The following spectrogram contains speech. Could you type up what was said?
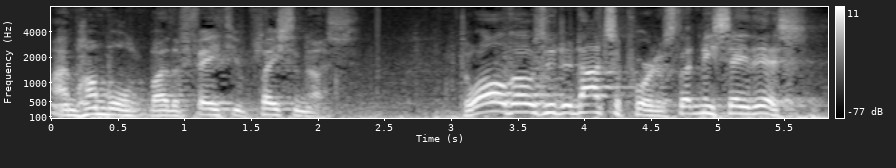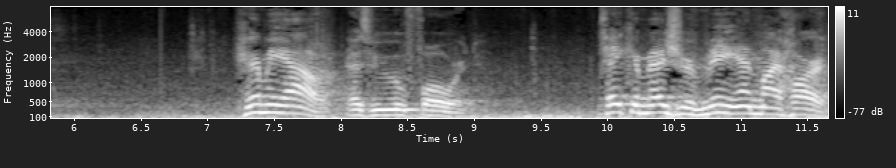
I'm humbled by the faith you've placed in us. To all those who did not support us, let me say this. Hear me out as we move forward. Take a measure of me and my heart.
